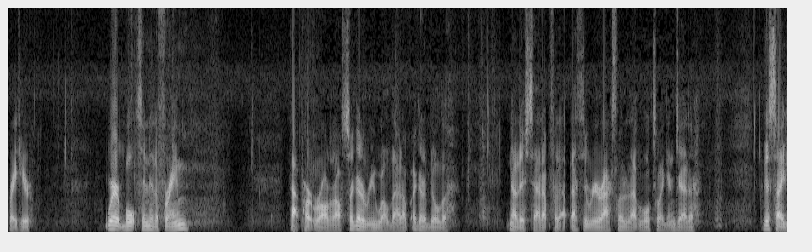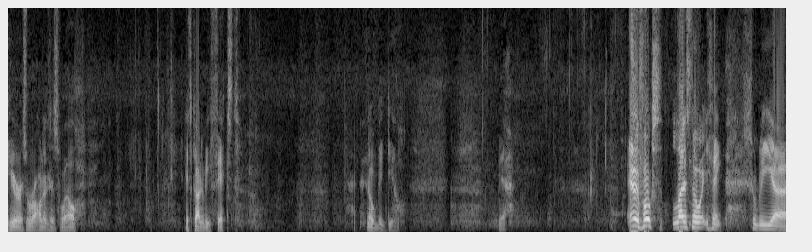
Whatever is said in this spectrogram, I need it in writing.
Right here, where it bolts into the frame. That part rotted off, so I got to re-weld that up. I got to build a another setup for that. That's the rear axle of that Volkswagen Jetta. This side here is rotted as well. It's got to be fixed. No big deal. Yeah. Anyway, folks, let us know what you think. Should we uh,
